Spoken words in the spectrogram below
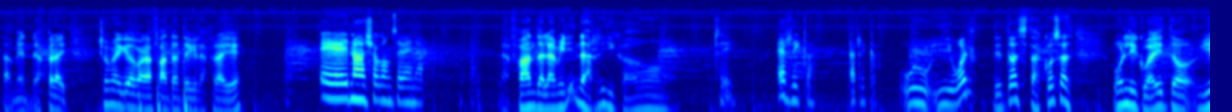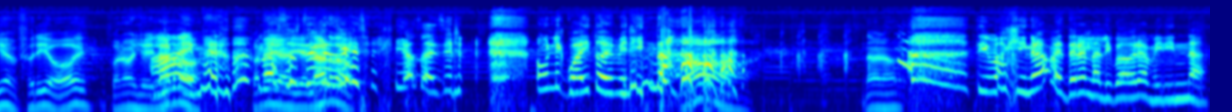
también la Sprite. Yo me quedo con la Fanta antes que la Sprite, ¿eh? Eh, no, yo con Seven Up. La Fanta, la Mirinda es rica, oh. Sí. Es rica. Está rico. Uh, igual de todas estas cosas, un licuadito bien frío hoy, con hoyo y lardo. me, Con me y lardo. que ibas a decir un licuadito de mirinda. No. No, no. ¿Te imaginas meter en la licuadora mirinda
